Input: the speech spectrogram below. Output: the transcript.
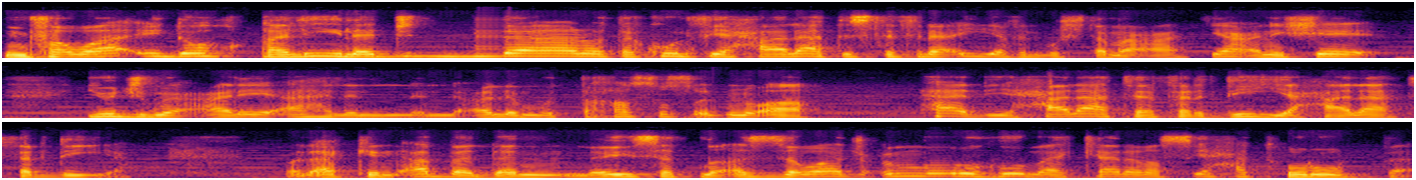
من فوائده قليلة جدا وتكون في حالات استثنائية في المجتمعات. يعني شيء يجمع عليه أهل العلم والتخصص إنه آه هذه حالات فردية حالات فردية. ولكن ابدا ليست الزواج عمره ما كان نصيحة هروب.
